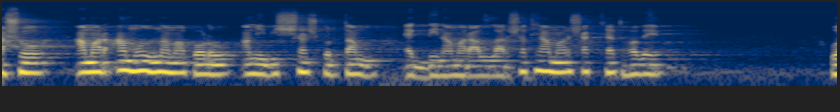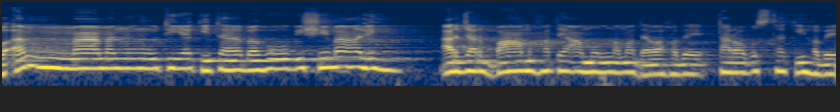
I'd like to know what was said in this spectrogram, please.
আসো, আমার আমল নামা পড়ো, আমি বিশ্বাস করতাম একদিন আমার আল্লাহর সাথে আমার সাক্ষাৎ হবে। وأما من أوتي كتابه بشماله আর যার বাম হাতে আমল নামা দেওয়া হবে তার অবস্থা কি হবে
